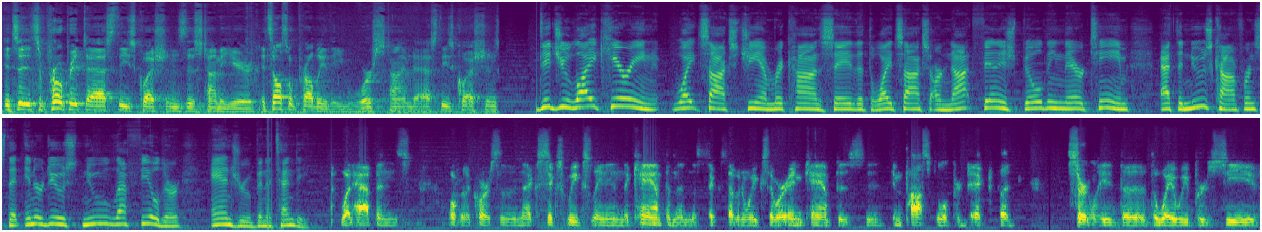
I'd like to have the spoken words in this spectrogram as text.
It's, it's appropriate to ask these questions this time of year. It's also probably the worst time to ask these questions. Did you like hearing White Sox GM Rick Hahn say that the White Sox are not finished building their team at the news conference that introduced new left fielder Andrew Benintendi? What happens over the course of the next six weeks leading into camp and then the six, seven weeks that we're in camp is impossible to predict. But certainly the, the way we perceive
